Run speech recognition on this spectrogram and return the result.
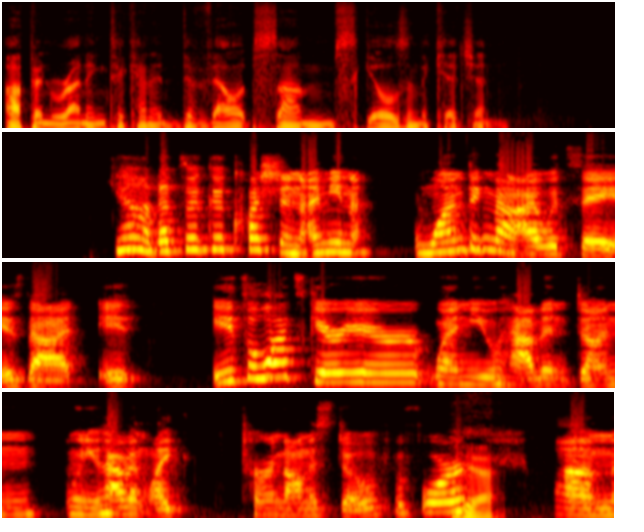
up and running to kind of develop some skills in the kitchen? Yeah, that's a good question. I mean, one thing that I would say is that it it's a lot scarier when you haven't done when you haven't like turned on a stove before. Yeah. Um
